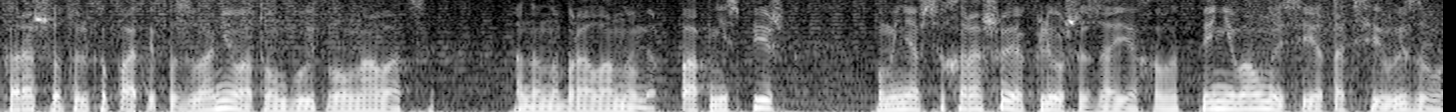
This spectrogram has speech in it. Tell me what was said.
«Хорошо, только папе позвоню, а то он будет волноваться». Она набрала номер. «Пап, не спишь?» «У меня все хорошо, я к Леше заехала. Ты не волнуйся, я такси вызову».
